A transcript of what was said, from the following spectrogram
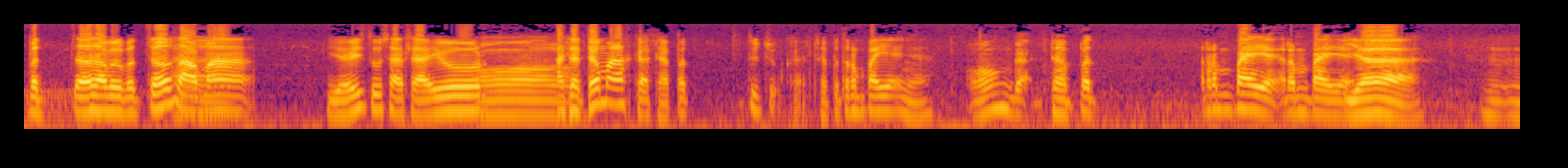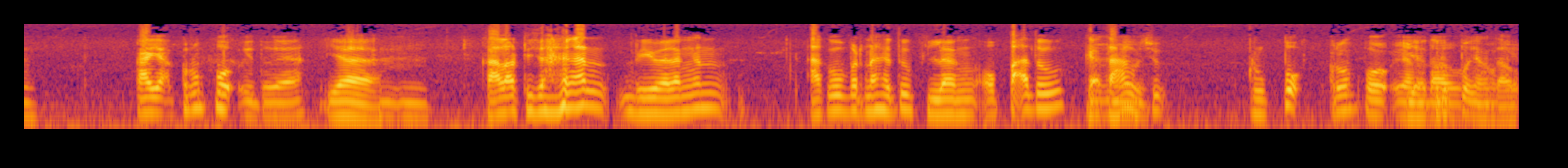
pecel sambal pecel Ah. sama ya itu sayur-sayur. Oh. Ada-ada malah gak dapat itu juga dapat rempeyeknya. Oh, enggak dapat rempeyek, rempeyek. Ya, Mm-mm. Kayak kerupuk itu ya. ya. Mm-mm. Kalau di sana kan di kan aku pernah itu bilang opak tuh gak Mm-mm. tahu cuk kerupuk Kerupuk yang ya, tahu. kerupuk yang Oke. tahu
